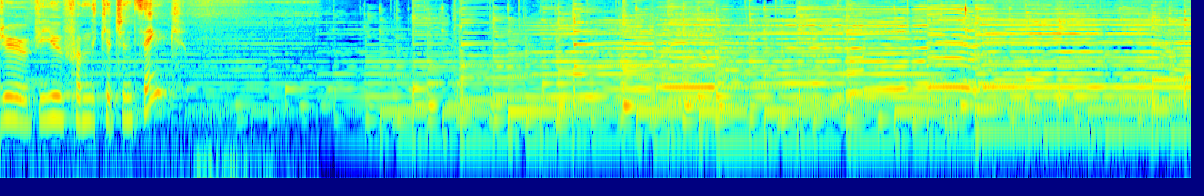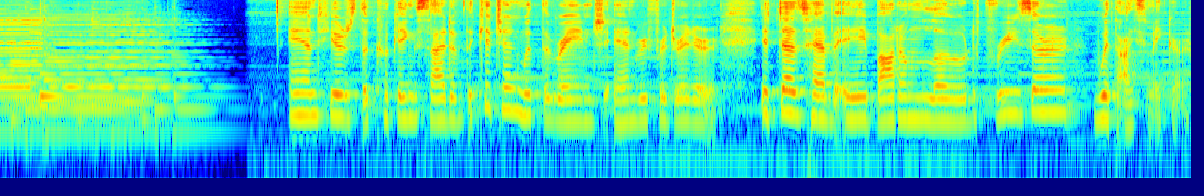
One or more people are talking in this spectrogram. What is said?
your view from the kitchen sink. And here's the cooking side of the kitchen with the range and refrigerator. It does have a bottom load freezer with ice maker.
